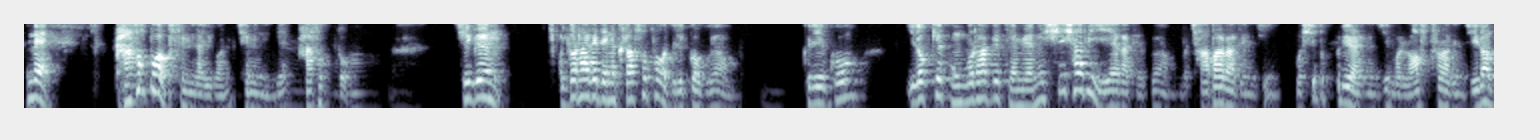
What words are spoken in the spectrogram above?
근데 가속도가 붙습니다 이거는. 재밌는 게. 가속도. 지금 이걸 하게 되면 그라스호퍼가 늘 거고요. 그리고 이렇게 공부를 하게 되면 C샵이 이해가 되고요. 뭐 자바라든지 뭐 C++이라든지 뭐 러스트라든지 이런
